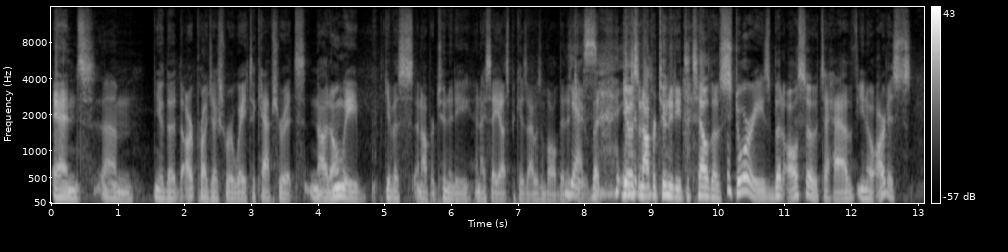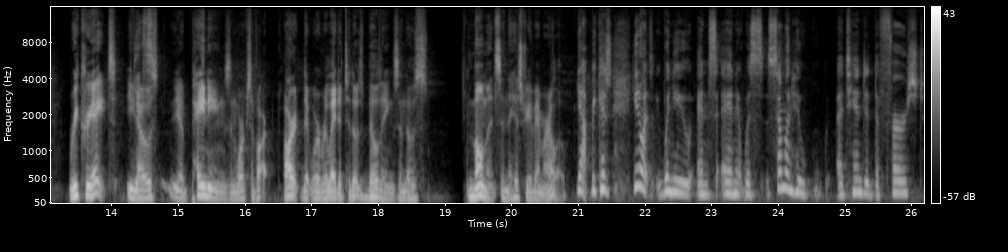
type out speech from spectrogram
And um, you know the the art projects were a way to capture it. Not mm-hmm. only give us an opportunity, and I say us because I was involved in it Yes. too, but give us an opportunity to tell those stories, but also to have you know artists recreate you Yes. know you know paintings and works of art art that were related to those buildings and those moments in the history of Amarillo. Yeah, because you know when you and and it was someone who attended the first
